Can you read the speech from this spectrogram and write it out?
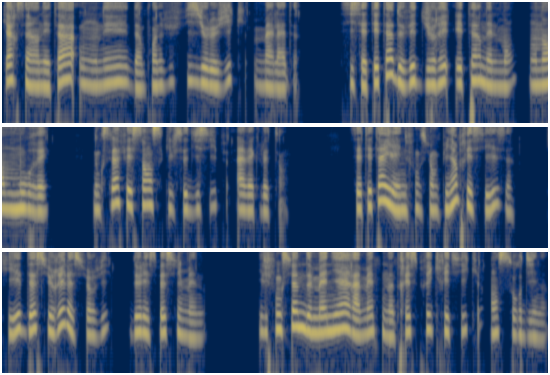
car c'est un état où on est, d'un point de vue physiologique, malade. Si cet état devait durer éternellement, on en mourrait. Donc cela fait sens qu'il se dissipe avec le temps. Cet état, il a une fonction bien précise, qui est d'assurer la survie de l'espèce humaine. Il fonctionne de manière à mettre notre esprit critique en sourdine.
